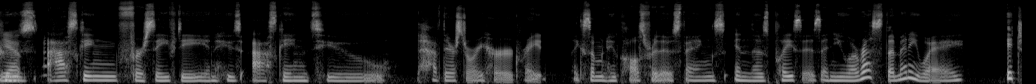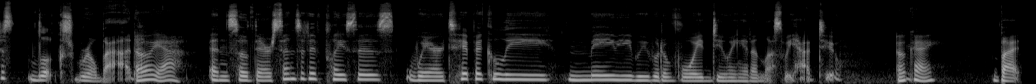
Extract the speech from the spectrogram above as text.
Yep. who's asking for safety and who's asking to have their story heard, right? Like someone who calls for those things in those places and you arrest them anyway, it just looks real bad. Oh, yeah. And so they're sensitive places where typically maybe we would avoid doing it unless we had to. Okay. But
